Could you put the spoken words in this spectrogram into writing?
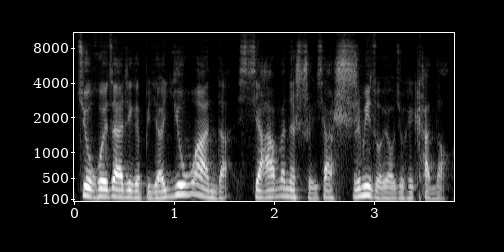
就会在这个比较幽暗的峡湾的水下十米左右就可以看到。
